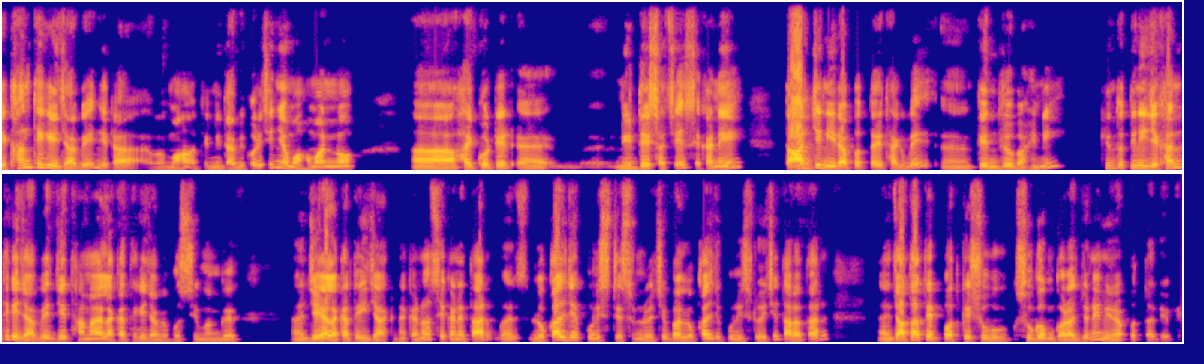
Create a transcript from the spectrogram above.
যেখান থেকেই যাবে যেটা মহা তিনি দাবি করেছেন যে মহামান্য হাইকোর্টের নির্দেশ আছে। সেখানে তার যে নিরাপত্তায় থাকবে কেন্দ্রীয় বাহিনী কিন্তু তিনি যেখান থেকে যাবে যে থানা এলাকা থেকে যাবে পশ্চিমবঙ্গের যে এলাকাতেই যাক না কেন সেখানে তার লোকাল যে পুলিশ স্টেশন রয়েছে বা লোকাল যে পুলিশ রয়েছে তারা তার আহ, যাতায়াতের পথকে সুগ- সুগম করার জন্য নিরাপত্তা দেবে।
